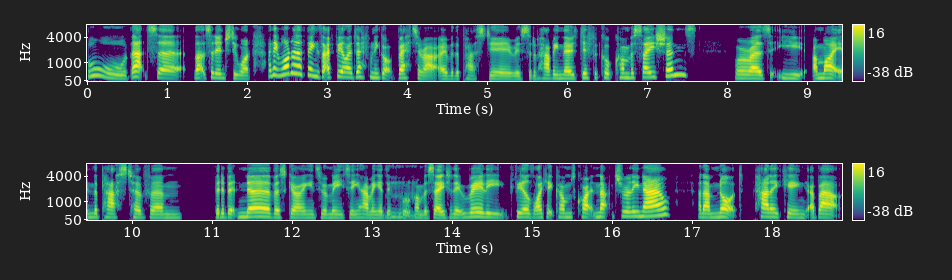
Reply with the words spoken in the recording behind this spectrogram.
Oh, that's a that's an interesting one. I think one of the things that I feel I definitely got better at over the past year is sort of having those difficult conversations. Whereas you, I might in the past have um, been a bit nervous going into a meeting, having a difficult Mm. conversation. It really feels like it comes quite naturally now, and I'm not panicking about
